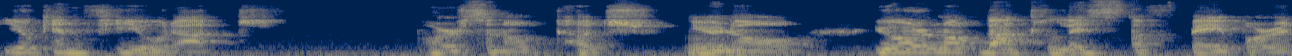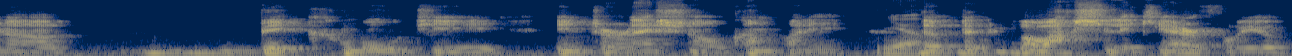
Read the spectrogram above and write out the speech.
you can feel that personal touch. You Mhm. know, you are not that list of paper in a big multi international company. yeah The, the people actually care for you.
